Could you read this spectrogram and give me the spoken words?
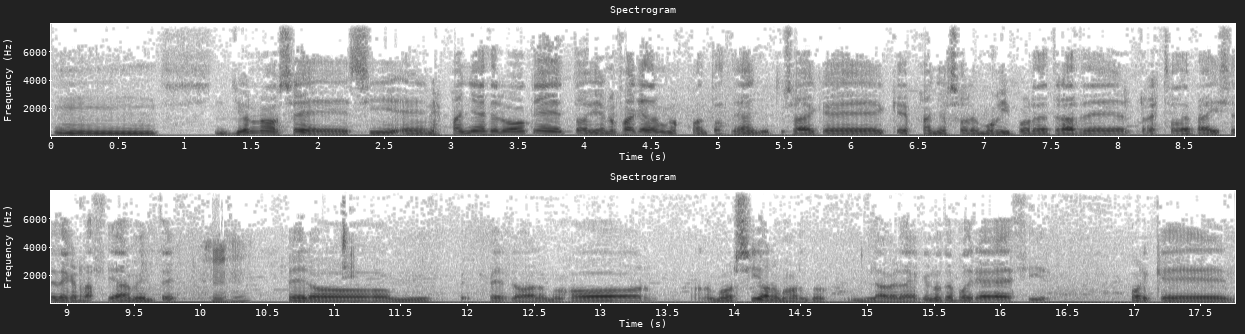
Mm, yo no sé, si en España desde luego que todavía nos va a quedar unos cuantos de años. Tú sabes que, que España solemos ir por detrás del resto de países, desgraciadamente. Pero, pero a lo mejor, a lo mejor sí, a lo mejor no. La verdad es que no te podría decir, porque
